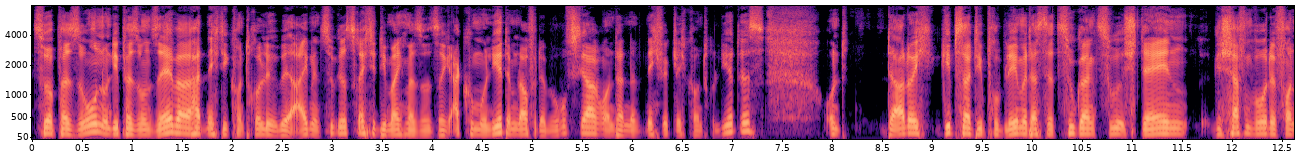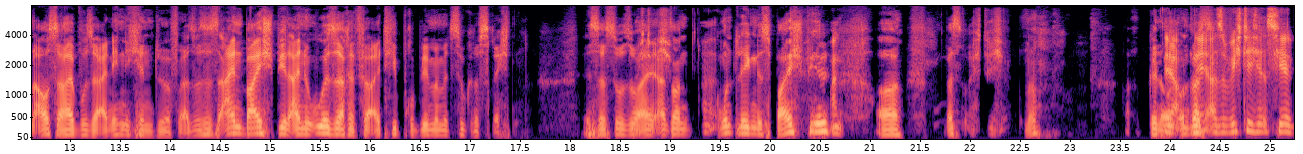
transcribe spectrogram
zur Person und die Person selber hat nicht die Kontrolle über ihre eigenen Zugriffsrechte, die manchmal sozusagen akkumuliert im Laufe der Berufsjahre und dann nicht wirklich kontrolliert ist und dadurch gibt es halt die Probleme, dass der Zugang zu Stellen geschaffen wurde von außerhalb, wo sie eigentlich nicht hin dürfen. Also es ist ein Beispiel, eine Ursache für IT-Probleme mit Zugriffsrechten. Ist das so, so ein, also ein ah. grundlegendes Beispiel? Äh, was, Richtig. Ne? Genau. Ja, nee, also wichtig ist hier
